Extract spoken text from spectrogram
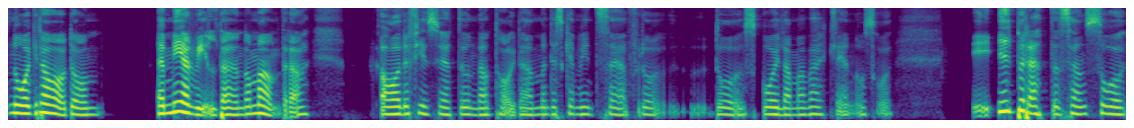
några av dem är mer vilda än de andra. Ja, det finns ju ett undantag där, men det ska vi inte säga för då, då spoilar man verkligen. Och så. I, I berättelsen så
